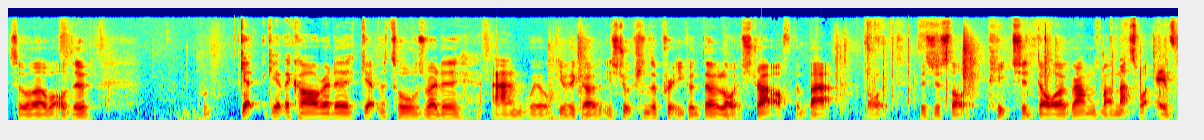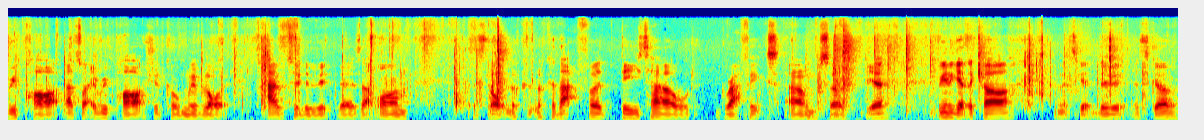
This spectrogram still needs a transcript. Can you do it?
So uh, what I'll do, we'll get get the car ready, get the tools ready, and we'll give it a go. Instructions are pretty good though, like straight off the bat, like there's just like picture diagrams, man. That's what every part, that's what every part should come with, like how to do it. There's that one. It's like look look at that for detailed graphics. Um, so yeah, we're gonna get the car and let's get do it. Let's go.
